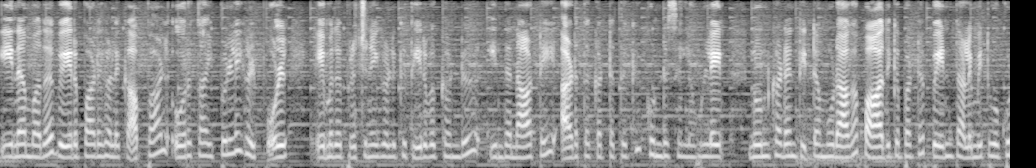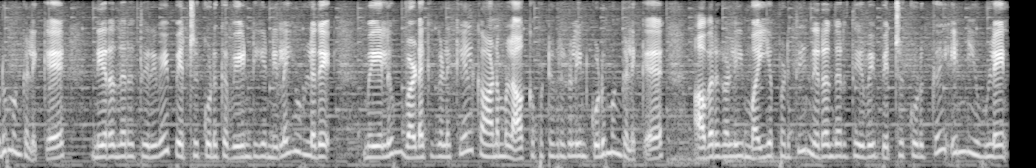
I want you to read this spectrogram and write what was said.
இன மத வேறுபாடுகளுக்கு அப்பால் ஒரு தாய் பிள்ளைகள் போல் எமது பிரச்சினைகளுக்கு தீர்வு கண்டு இந்த நாட்டை அடுத்த கட்டத்துக்கு கொண்டு செல்ல உள்ளேன். நுண்கடன் திட்டமூடாக பாதிக்கப்பட்ட பெண் தலைமைத்துவ குடும்பங்களுக்கு நிரந்தர தீர்வை பெற்றுக் கொடுக்க வேண்டிய நிலை உள்ளது. மேலும் வடக்கு கிழக்கில் காணாமல் ஆக்கப்பட்டவர்களின் குடும்பங்களுக்கு அவர்களை மையப்படுத்தி நிரந்தர தீர்வை பெற்றுக் கொடுக்க எண்ணியுள்ளேன்.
